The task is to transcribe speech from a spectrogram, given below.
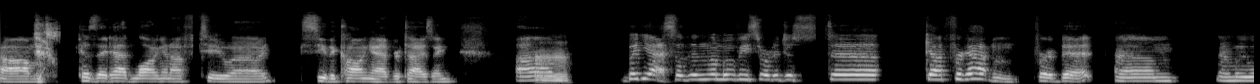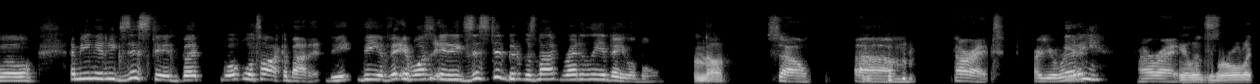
because they'd had long enough to uh, see the Kong advertising. Um, Mhm. But yeah, so then the movie sort of just uh, got forgotten for a bit. Um, and we will. I mean, it existed, but we'll, we'll talk about it. the the It was it existed, but it was not readily available. No. So, um, all right, are you ready? All right, Yeah, let's, let's roll it.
